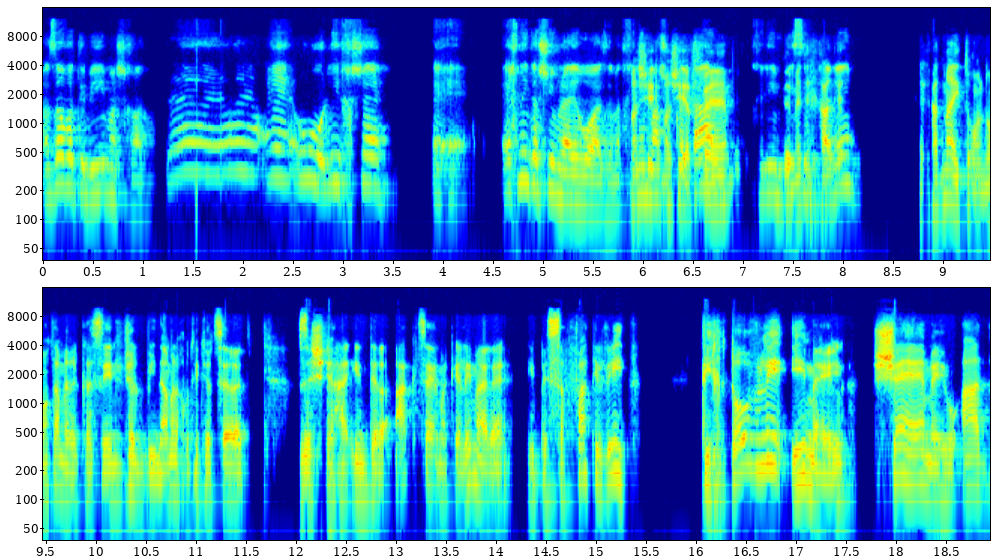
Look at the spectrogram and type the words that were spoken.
עזוב אותי באימא שלך, אה, אה, אה, הוא, לכש... איך ניגשים לאירוע הזה? מתחילים משהו קטן? מתחילים ביסים קטנים? אחד מהיתרונות המרכזיים של בינה מלאכותית יוצרת זה שהאינטראקציה עם הכלים האלה היא בשפה טבעית. תכתוב לי אימייל שמיועד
